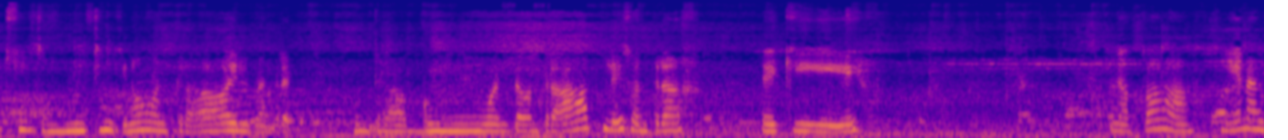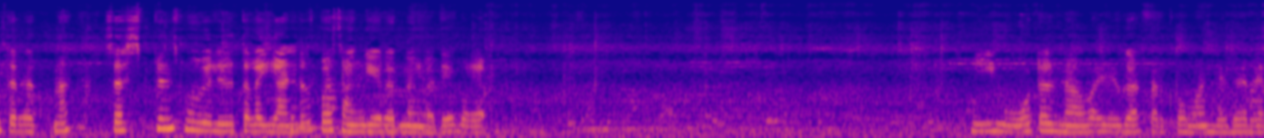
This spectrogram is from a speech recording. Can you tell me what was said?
ವಾಟ್ ಫೀಲ್ ಸಮಥಿಂಗ್ ಏನೋ ಒಂಥರ ಇಲ್ಲಿ ಬಂದರೆ. ಒಂಥರ ಗುಮ್ ಅಂತ, ಒಂಥರ ಪ್ಲೇಸ್ ಒಂಥರ ಲೈಕ್ ಈ ಏನಪ್ಪ ಏನಂತಾರೆ ಅದನ್ನ ಸಸ್ಪೆನ್ಸ್ ಮೂವಿಯಲ್ಲಿ ಇರುತ್ತಲ್ಲ, ಈ ಅಂಡರ್ ಪಾಸ್ ಹಂಗೆ ಇರೋದು ನಂಗೆ ಅದೇ ಭಯ. ಈ ಹೋಟೆಲ್ ನಾವ ಈಗ ಕರ್ಕೊಂಬಂದಿದ್ದಾರೆ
